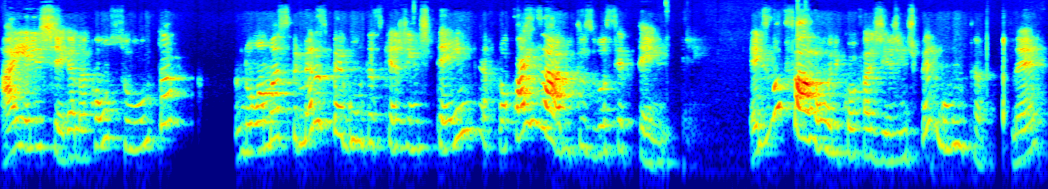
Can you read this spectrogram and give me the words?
Aí ele chega na consulta, uma das primeiras perguntas que a gente tem é quais hábitos você tem? Eles não falam unicofagia, a gente pergunta, né?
